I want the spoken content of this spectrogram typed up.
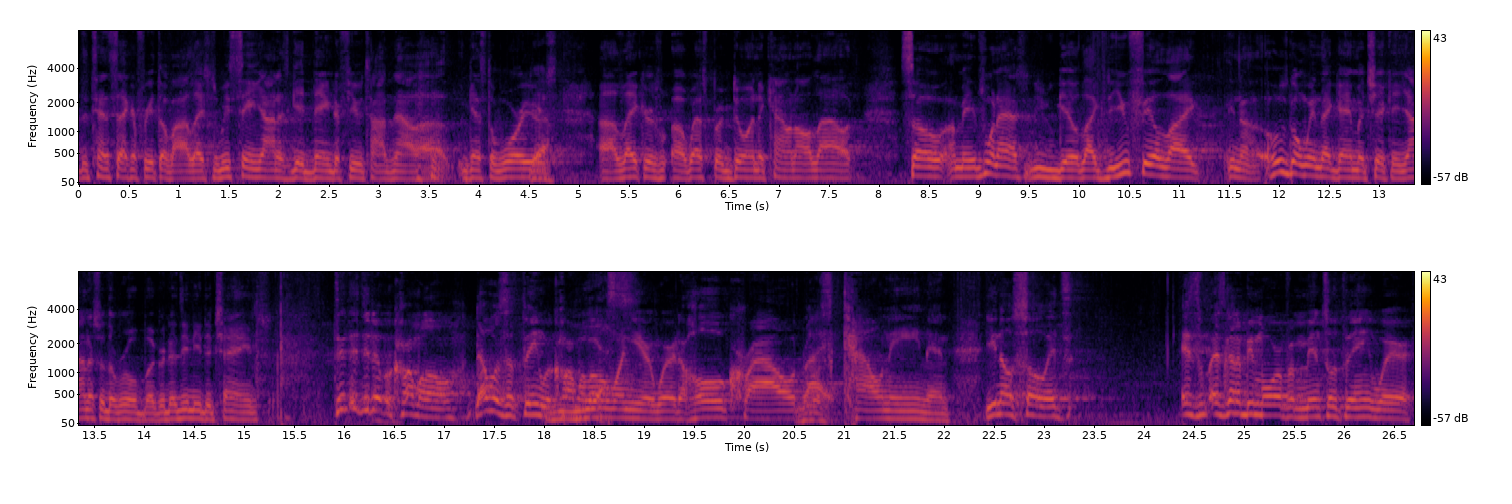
the 10 second free throw violations. We've seen Giannis get dinged a few times now uh, against the Warriors, Yeah. uh, Lakers, uh, Westbrook doing the count all out. So I mean, just want to ask you, Gil, like, do you feel like you know who's gonna win that game of chicken, Giannis or the rule book, or does he need to change? Did they do that with Carmelo? That was a thing with Carmelo Yes. one year where the whole crowd was counting, and you know, so it's it's it's going to be more of a mental thing where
